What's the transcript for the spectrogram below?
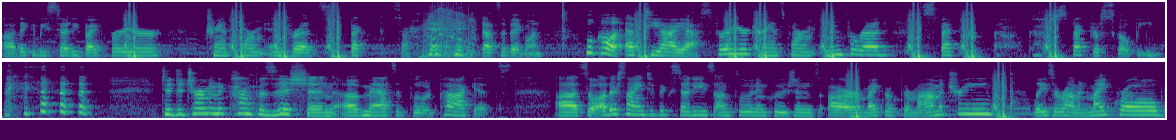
Uh, they could be studied by Fourier transform infrared spect sorry that's a big one. We'll call it FTIS Fourier transform infrared spect oh gosh spectroscopy. To determine the composition of massive fluid pockets uh, so other scientific studies on fluid inclusions are microthermometry, laser Raman microbe,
